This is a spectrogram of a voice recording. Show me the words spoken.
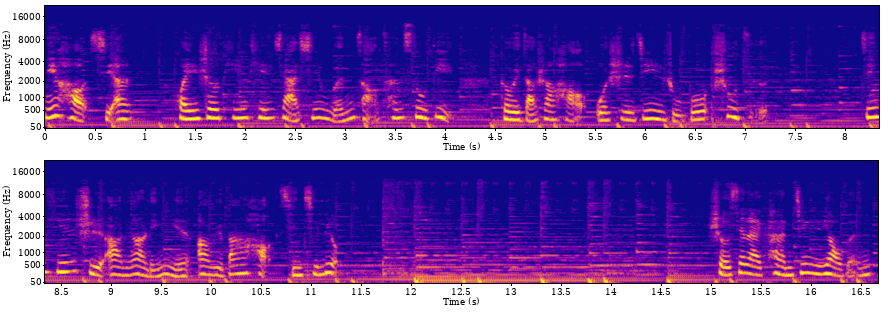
你好，西安，欢迎收听《天下新闻早餐速递》。各位早上好，我是今日主播树子。今天是二零二零年二月八号，星期六。首先来看今日要闻。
